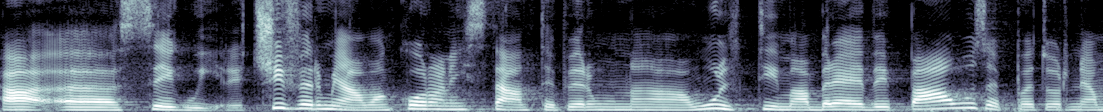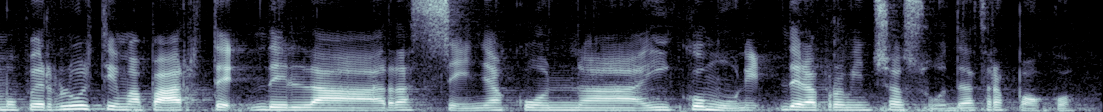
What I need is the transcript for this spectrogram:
a uh, seguire. Ci fermiamo ancora un istante per una ultima breve pausa e poi torniamo per l'ultima parte della rassegna con uh, i comuni della provincia sud. A tra poco.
